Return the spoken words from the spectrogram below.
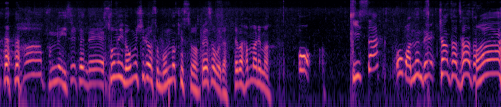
아 분명 있을 텐데 손이 너무 시려서 못 넣겠어. 뺏어보자. 제발 한 마리만. 어? 있어? 어 맞는데? 자자 자자 와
